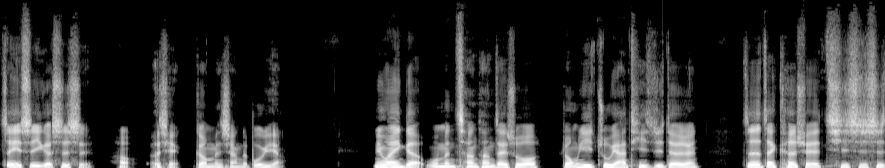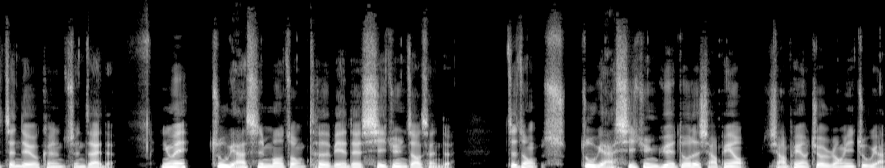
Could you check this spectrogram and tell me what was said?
这也是一个事实。好，而且跟我们想的不一样。另外一个，我们常常在说容易蛀牙体质的人，这在科学其实是真的有可能存在的，因为。蛀牙是某种特别的细菌造成的，这种蛀牙细菌越多的小朋友，小朋友就容易蛀牙。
